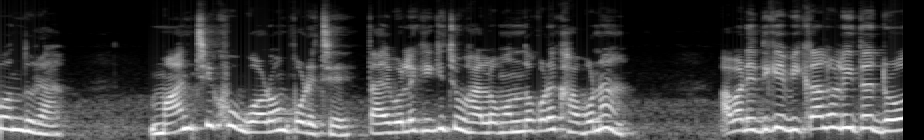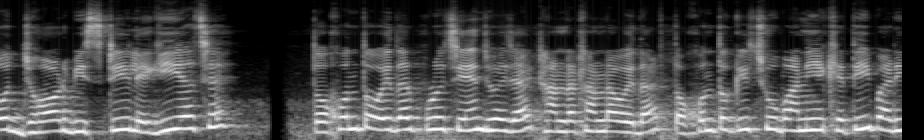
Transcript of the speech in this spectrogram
বন্ধুরা, মানছি খুব গরম পড়েছে, তাই বলে কি কিছু ভালো মন্দ করে খাব না? আবার এদিকে বিকাল হলেই তো রোদ ঝড়, বৃষ্টি লেগেই আছে। তখন তো ওয়েদার পুরো চেঞ্জ হয়ে যায়, ঠান্ডা ঠান্ডা ওয়েদার তখন তো কিছু বানিয়ে খেতেই পারি।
